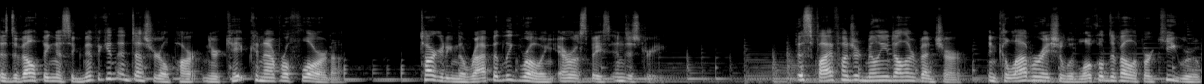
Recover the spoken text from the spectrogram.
is developing a significant industrial park near Cape Canaveral, Florida, targeting the rapidly growing aerospace industry. This $500 million venture, in collaboration with local developer Key Group,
